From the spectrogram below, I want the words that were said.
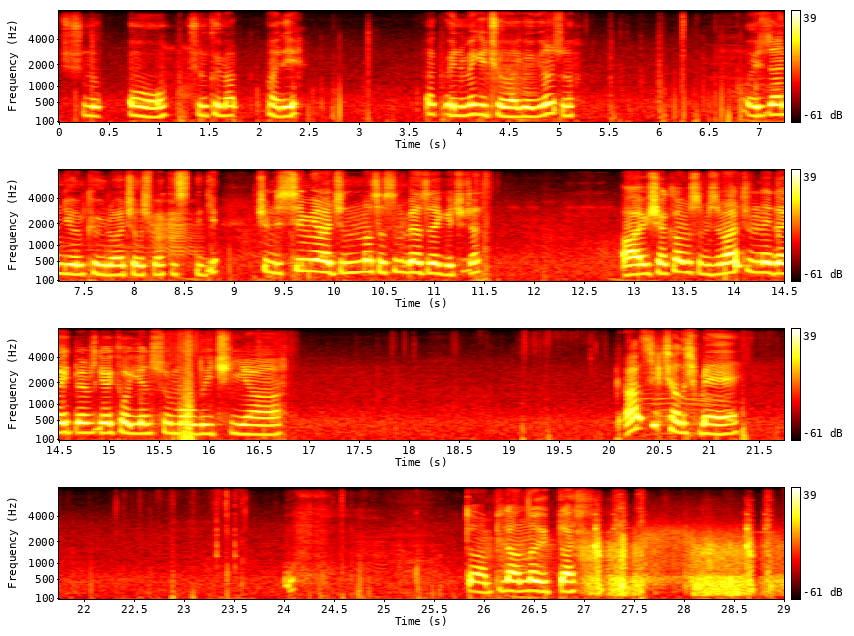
Şunu o şunu koymak hadi. Bak önüme geçiyorlar görüyor musun? O yüzden diyorum köylüler çalışmak riskli diye. Şimdi simyacının masasını biraz daha geçeceğiz. Abi şaka mısın? Bizim her türlü nedaya gitmemiz gerekiyor yeni sürüm olduğu için ya. Azıcık çalış be. Uf. Tamam planlar iptal.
